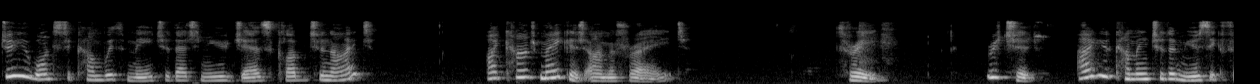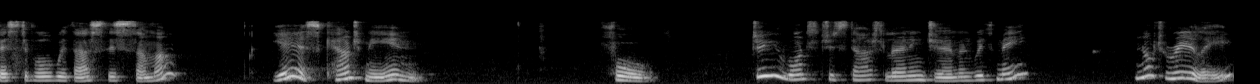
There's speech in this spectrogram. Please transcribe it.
Do you want to come with me to that new jazz club tonight? I can't make it, I'm afraid. 3. Richard, are you coming to the music festival with us this summer? Yes, count me in. 4. Do you want to start learning German with me? Not really.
